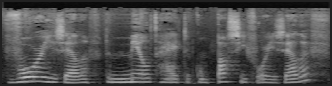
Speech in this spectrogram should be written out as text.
voor jezelf, de mildheid, de compassie voor jezelf.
